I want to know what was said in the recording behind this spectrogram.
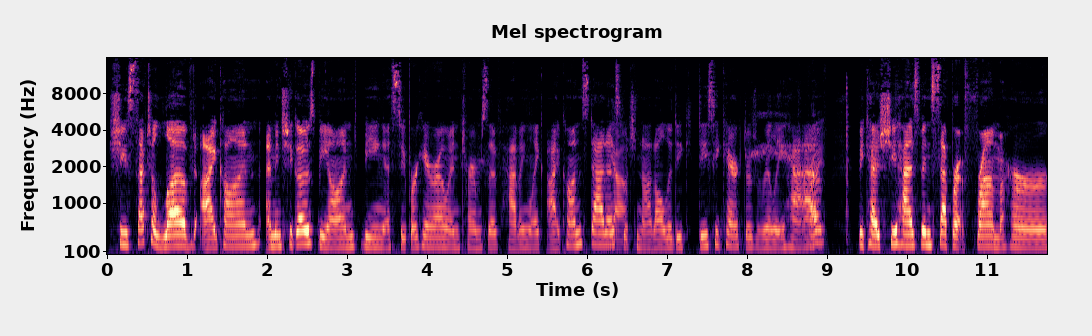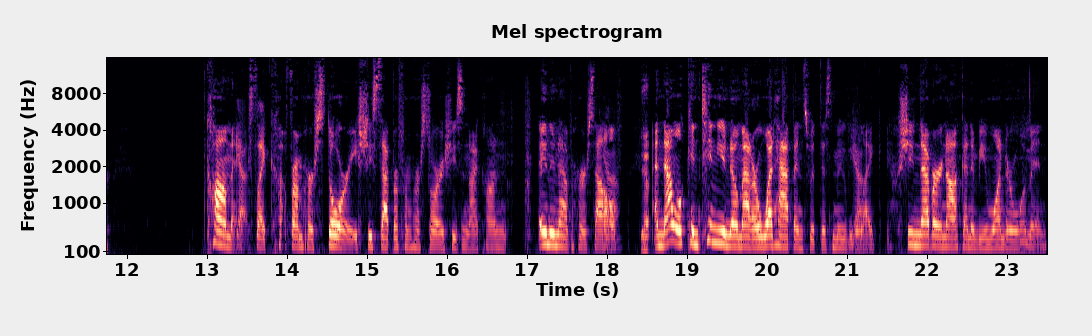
she's such a loved icon. I mean, she goes beyond being a superhero in terms of having like icon status, Yeah. which not all the D- DC characters really have, Right. because she has been separate from her comics, Yes. like from her story. She's separate from her story. She's an icon in and of herself. Yeah. Yep. And that will continue no matter what happens with this movie. Yeah. Like she's never not going to be Wonder Woman.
